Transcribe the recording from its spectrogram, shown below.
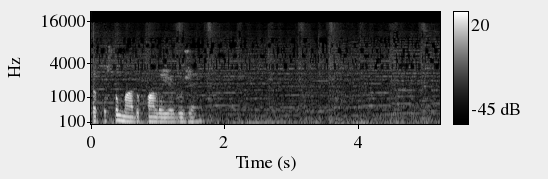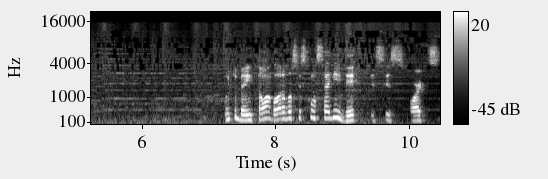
Acostumado com a layer do gênero. Muito bem, então agora vocês conseguem ver esses fortes,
